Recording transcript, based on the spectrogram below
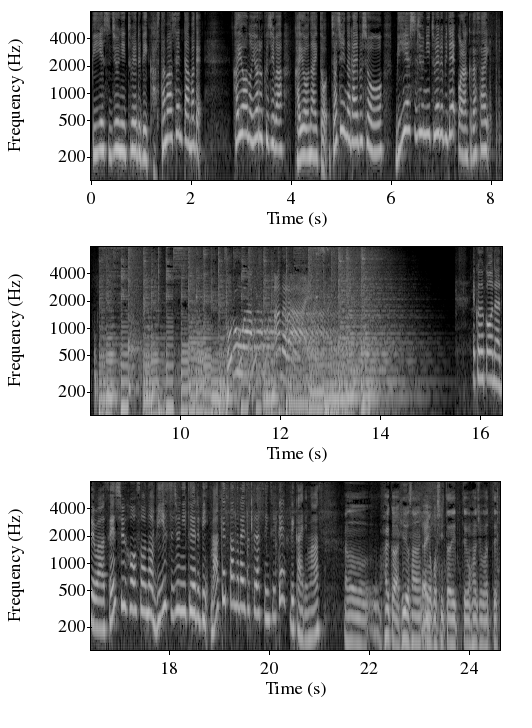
BS1212 カスタマーセンターまで。火曜の夜9時は火曜ナイトジャジーなライブショーを BS1212 でご覧ください。このコーナーでは先週放送の BS1212 マーケットアナライズプラスについて振り返ります。あの、早川秀夫さんにお越しいただいてお話を伺って、はい、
